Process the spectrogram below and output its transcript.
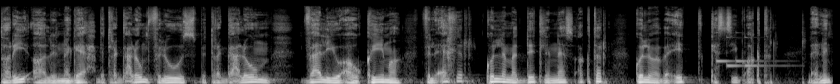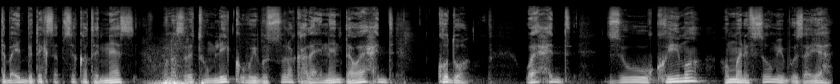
طريقة للنجاح بترجع لهم فلوس بترجع لهم فاليو أو قيمة. في الآخر كل ما اديت للناس أكتر كل ما بقيت كسيب أكتر. لأن أنت بقيت بتكسب ثقة الناس ونظرتهم ليك وبيبصوا لك على إن أنت واحد قدوة واحد ذو قيمة هم نفسهم يبقوا زيها.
